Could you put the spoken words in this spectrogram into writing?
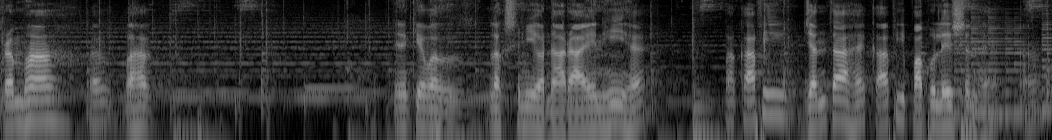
ब्रह्मा वह केवल लक्ष्मी और नारायण ही है। वह काफ़ी जनता है, काफ़ी पॉपुलेशन है हाँ।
